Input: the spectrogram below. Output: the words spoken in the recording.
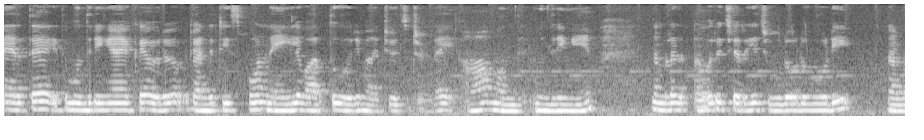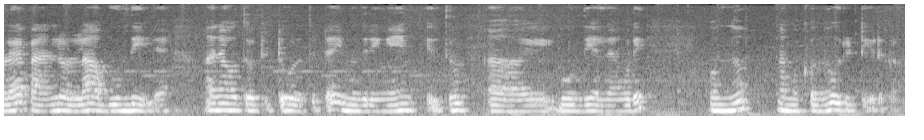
നേരത്തെ ഇത് മുന്തിരിങ്ങയൊക്കെ ഒരു രണ്ട് ടീസ്പൂൺ നെയ്യിൽ വറുത്ത് കോരി മാറ്റി വെച്ചിട്ടുണ്ട്. ആ മുന്തി മുന്തിരിങ്ങയും നമ്മൾ ഒരു ചെറിയ ചൂടോടുകൂടി നമ്മുടെ പാനിലുള്ള ആ ബൂന്തിയില്ലേ അതിനകത്തോട്ട് ഇട്ട് കൊടുത്തിട്ട് ഈ മുന്തിരിങ്ങയും ഇതും ഈ ബൂന്തി എല്ലാം കൂടി ഒന്ന് നമുക്കൊന്ന് ഉരുട്ടിയെടുക്കണം.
